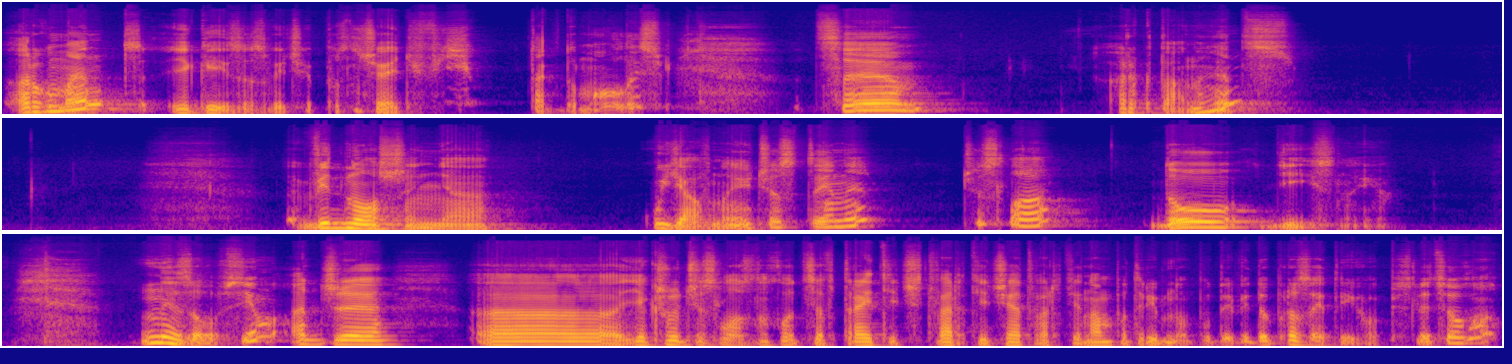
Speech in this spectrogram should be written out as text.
аргумент, який зазвичай позначають фі, так домовились, це арктангенс, відношення уявної частини числа до дійсної. Не зовсім, адже е, якщо число знаходиться в третій, четвертій, четвертій, нам потрібно буде відобразити його після цього,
